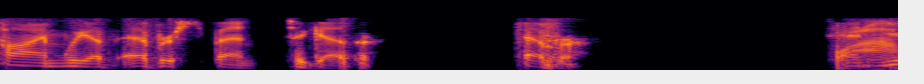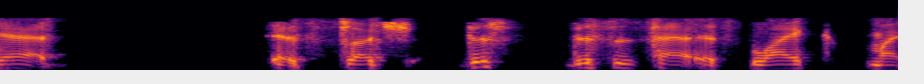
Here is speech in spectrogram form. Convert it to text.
time we have ever spent together, ever. Wow. And yet, it's such this this is ha- it's like my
